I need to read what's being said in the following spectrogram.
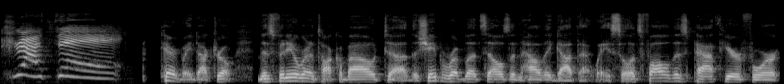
Trust it. Hey everybody, Dr. O. In this video we're going to talk about uh, the shape of red blood cells and how they got that way. So let's follow this path here for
